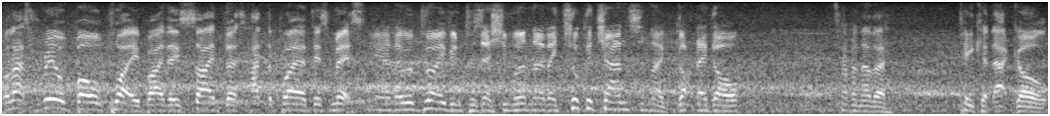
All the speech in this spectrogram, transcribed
Well, that's real bold play by the side that had the player dismissed. Yeah, they were brave in possession, weren't they? They took a chance and they've got their goal. Let's have another peek at that goal.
